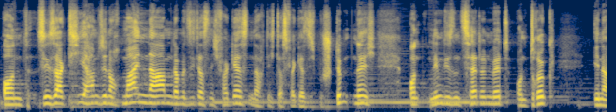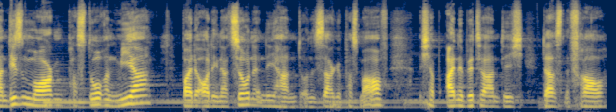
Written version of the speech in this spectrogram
Und sie sagt, hier haben Sie noch meinen Namen, damit Sie das nicht vergessen. Dachte ich, das vergesse ich bestimmt nicht. Und nimm diesen Zettel mit und drück ihn an diesem Morgen Pastorin Mia bei der Ordination in die Hand. Und ich sage, pass mal auf, ich habe eine Bitte an dich. Da ist eine Frau,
